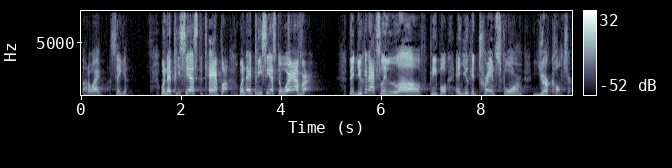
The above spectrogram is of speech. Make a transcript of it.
by the way, I see you. When they PCS to Tampa, when they PCS to wherever, that you can actually love people and you can transform your culture.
